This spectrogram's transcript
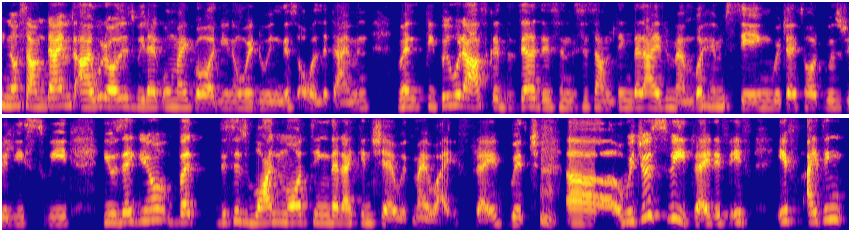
you know, sometimes I would always be like, oh my God, you know, we're doing this all the time. And when people would ask Aditya this, and this is something that I remember him saying, which I thought was really sweet. He was like, you know, but this is one more thing that I can share with my wife, right? Which hmm. uh which was sweet, right? If if if I think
